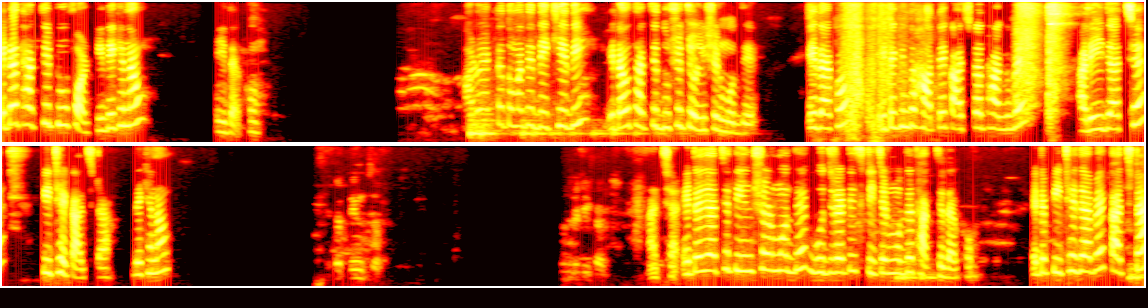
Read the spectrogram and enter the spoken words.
এটা থাকছে টু ফর্টি দেখে নাও। এই দেখো। আরও একটা তোমাদের দেখিয়ে দিই এটাও থাকছে দুশো চল্লিশের মধ্যে। এই দেখো এটা কিন্তু হাতে কাজটা থাকবে আর এই যাচ্ছে পিঠে কাজটা। দেখে নাও। আচ্ছা এটা যাচ্ছে তিনশোর মধ্যে গুজরাটি স্টিচের মধ্যে থাকছে দেখো। এটা পিঠে যাবে কাজটা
